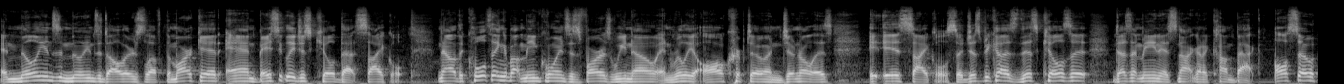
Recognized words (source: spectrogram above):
and millions and millions of dollars left the market and basically just killed that cycle. Now, the cool thing about meme coins, as far as we know, and really all crypto in general, is it is cycles. So just because this kills it doesn't mean it's not going to come back. Also,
